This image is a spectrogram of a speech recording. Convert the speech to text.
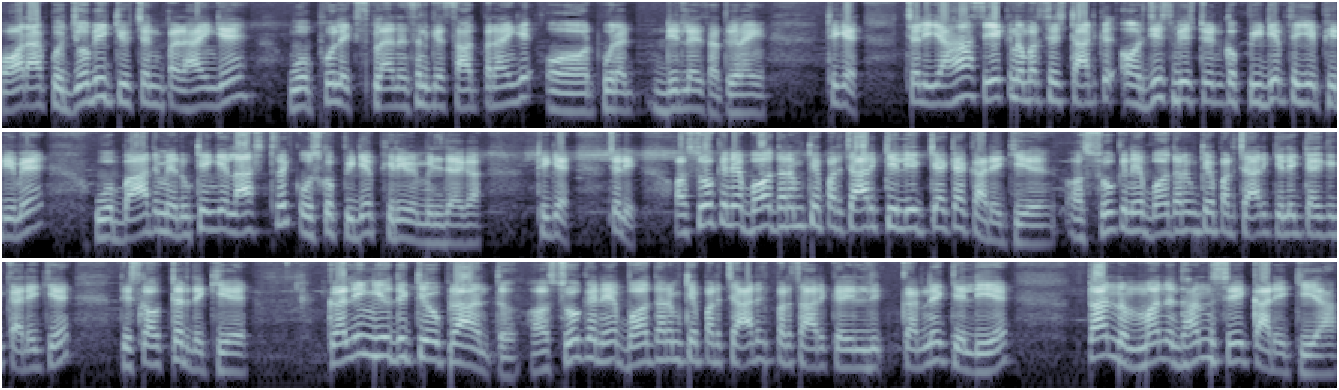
और आपको जो भी क्वेश्चन पढ़ाएँगे, वो फुल एक्सप्लेनेशन के साथ पढ़ाएँगे और पूरा डिटेल साथ कराएँगे, ठीक है? चलिए यहाँ से एक नंबर से स्टार्ट कर, और जिस भी स्टूडेंट को पीडीएफ चाहिए फ्री में, वो बाद में रुकेंगे लास्ट तक, उसको पीडीएफ फ्री में मिल जाएगा। ठीक है, चलिए। अशोक ने बौद्ध धर्म के प्रचार के लिए क्या क्या कार्य किए? अशोक ने बौद्ध धर्म के प्रचार के लिए क्या क्या कार्य किए? तो इसका उत्तर देखिए। कलिंग युद्ध के उपरांत अशोक ने बौद्ध धर्म के प्रचार, प्रसार करने के लिए तन, मन, धन से कार्य किया।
